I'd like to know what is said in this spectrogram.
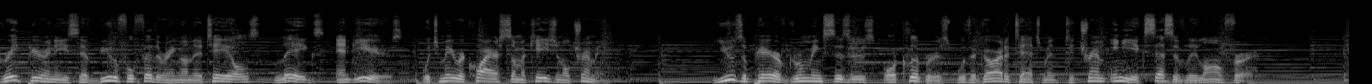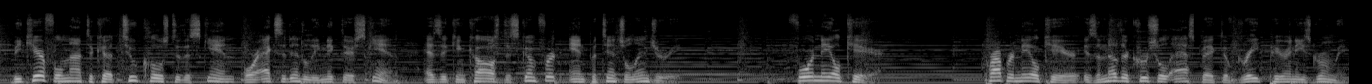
Great Pyrenees have beautiful feathering on their tails, legs, and ears, which may require some occasional trimming. Use a pair of grooming scissors or clippers with a guard attachment to trim any excessively long fur. Be careful not to cut too close to the skin or accidentally nick their skin, as it can cause discomfort and potential injury. 4. Nail Care Proper nail care is another crucial aspect of Great Pyrenees grooming.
